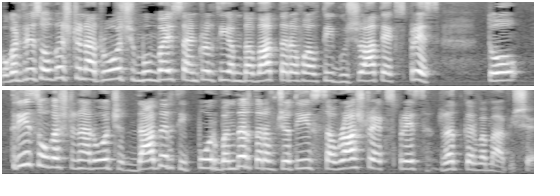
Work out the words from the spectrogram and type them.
ઓગણત્રીસ ઓગસ્ટના રોજ મુંબઈ સેન્ટ્રલથી અમદાવાદ તરફ આવતી ગુજરાત એક્સપ્રેસ તો ત્રીસ ઓગસ્ટના રોજ દાદરથી પોરબંદર તરફ જતી સૌરાષ્ટ્ર એક્સપ્રેસ રદ કરવામાં આવી છે.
